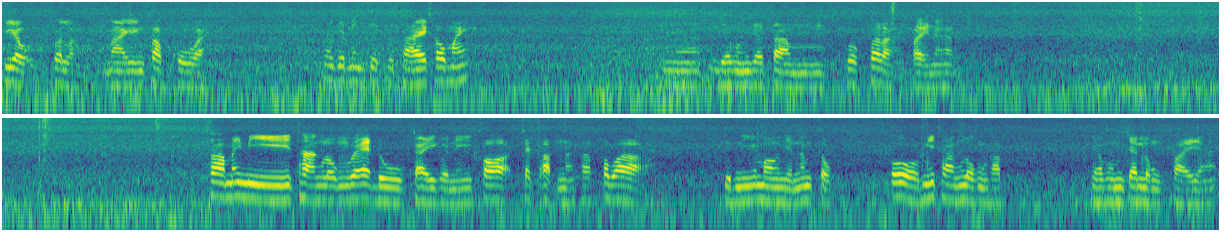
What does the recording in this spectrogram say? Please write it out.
เที่ยวฝรั่งมาเองครอบครัวน่าจะเป็นจุดสุดท้ายเขาไหมนะเดี๋ยวผมจะตามพวกฝรั่งไปนะครับ ถ้าไม่มีทางลงแวะดูไกลกว่านี้ก็จะกลับนะครับ เพราะว่าจุดนี้มองเห็นน้ำตก โอ้ มีทางลงครับ เดี๋ยวผมจะลงไปฮะ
